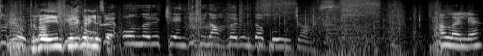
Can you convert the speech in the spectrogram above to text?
Dolduruyorum. Aim trigger gibi. Ve onları kendi günahlarında boğacağız. Al Ali.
